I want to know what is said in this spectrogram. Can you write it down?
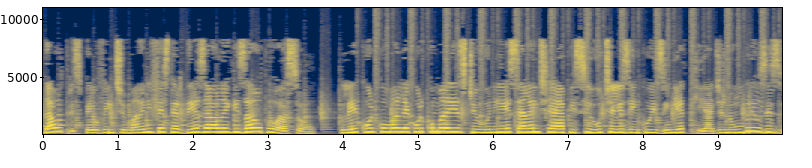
D'autres peuvent manifester des allergies ao poisson. Le curcuma Le curcuma est une excellente épice utilisée en cuisine et qui a de nombreuses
